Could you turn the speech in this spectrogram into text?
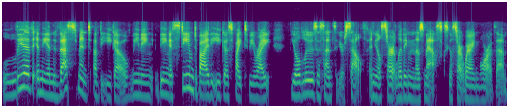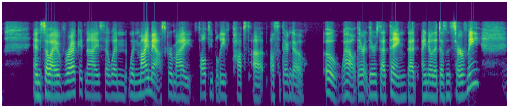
live in the investment of the ego, meaning being esteemed by the ego's fight to be right, you'll lose a sense of yourself and you'll start living in those masks. You'll start wearing more of them. And so I've recognized that when when my mask or my faulty belief pops up, I'll sit there and go, "Oh, wow, there there's that thing that I know that doesn't serve me mm-hmm.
